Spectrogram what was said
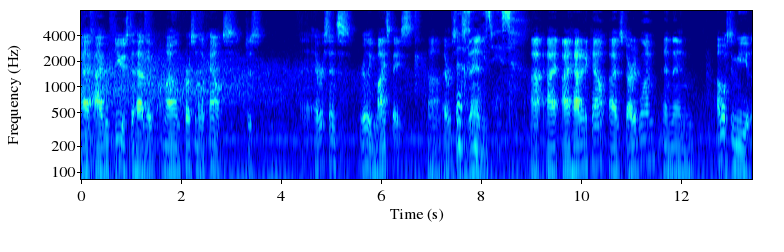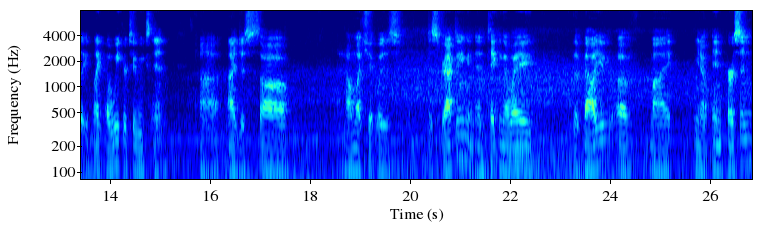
I, I refuse to have a, my own personal accounts. Just ever since really MySpace, um, ever since Ugh, then, MySpace. I, I, I had an account. I started one, and then almost immediately, like a week or two weeks in, uh, I just saw how much it was distracting and, and taking away the value of my, you know, in person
